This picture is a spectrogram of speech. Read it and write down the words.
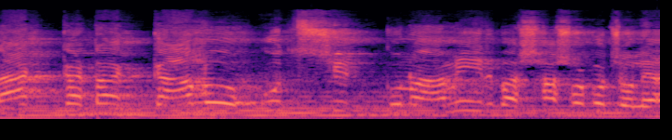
নাক কাটা কালো কুৎসিত কোনো আমির বা শাসকও চলে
